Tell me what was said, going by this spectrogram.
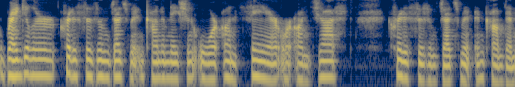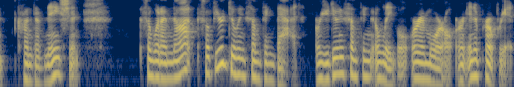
regular criticism, judgment, and condemnation, or unfair or unjust criticism, judgment, and condemn- condemnation. So, what I'm not, so if you're doing something bad, or you're doing something illegal, or immoral, or inappropriate,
